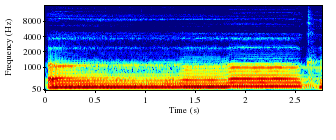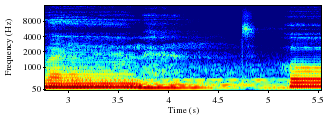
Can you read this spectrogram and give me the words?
O clement, o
